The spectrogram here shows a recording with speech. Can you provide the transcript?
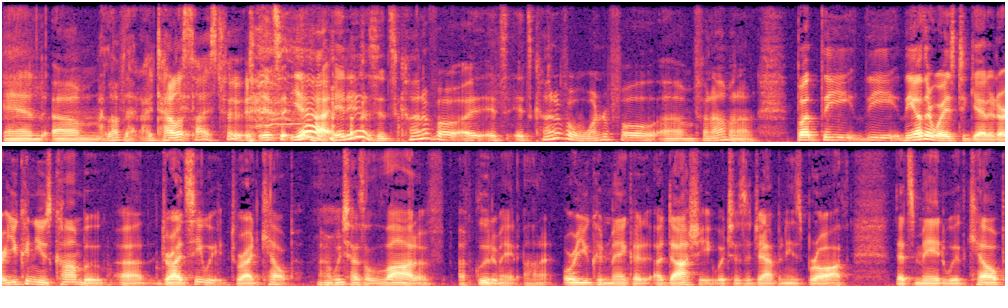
And um, I love that italicized food. it's yeah, it is. It's kind of a it's it's kind of a wonderful um, phenomenon. But the, the the other ways to get it are you can use kombu, uh, dried seaweed, dried kelp, uh, mm-hmm. which has a lot of, of glutamate on it, or you can make a, a dashi, which is a Japanese broth that's made with kelp,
